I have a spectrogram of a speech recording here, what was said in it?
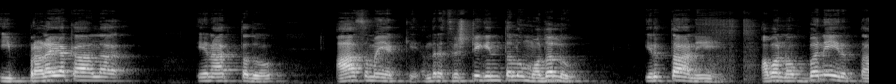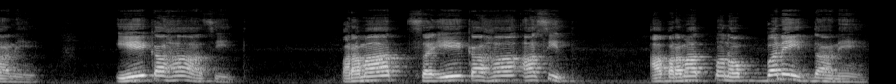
ಈ ಪ್ರಳಯ ಕಾಲ ಏನಾಗ್ತದೋ ಆ ಸಮಯಕ್ಕೆ, ಅಂದರೆ ಸೃಷ್ಟಿಗಿಂತಲೂ ಮೊದಲು ಇರ್ತಾನೆ, ಅವನೊಬ್ಬನೇ ಇರ್ತಾನೆ. ಏಕಃ ಆಸೀತ್. ಪರಮಾತ್ ಸ ಏಕಃ ಆಸೀತ್. ಆ ಪರಮಾತ್ಮನೊಬ್ಬನೇ ಇದ್ದಾನೆ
